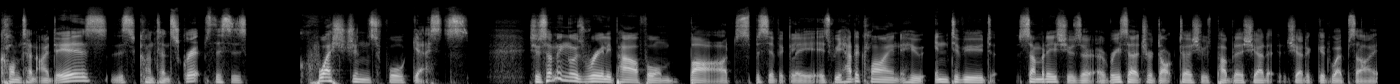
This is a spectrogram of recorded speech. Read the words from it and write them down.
content ideas, this is content scripts, this is questions for guests. So something that was really powerful on Bard specifically is we had a client who interviewed somebody. She was a, a researcher, a doctor. She was published. She had a, she had a good website,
